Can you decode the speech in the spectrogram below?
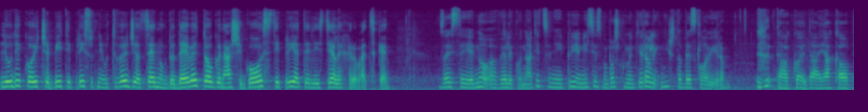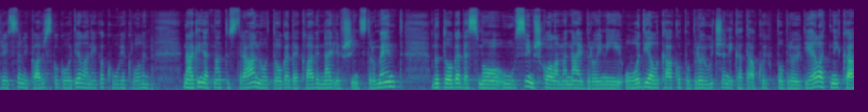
ljudi koji će biti prisutni u tvrđi od 7. do 9. naši gosti, prijatelji iz cijele Hrvatske. Zaista je jedno veliko natjecanje i prije emisije smo baš komentirali ništa bez klavira. Tako je, da. Ja kao predstavnik klavirskog odjela nekako uvijek volim naginjati na tu stranu od toga da je klavir najljepši instrument, do toga da smo u svim školama najbrojniji odjel, kako po broju učenika, tako i po broju djelatnika.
